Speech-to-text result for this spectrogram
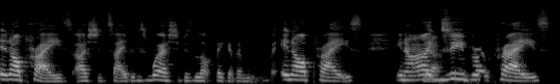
in our praise i should say because worship is a lot bigger than but in our praise you know our Yeah. exuberant praise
